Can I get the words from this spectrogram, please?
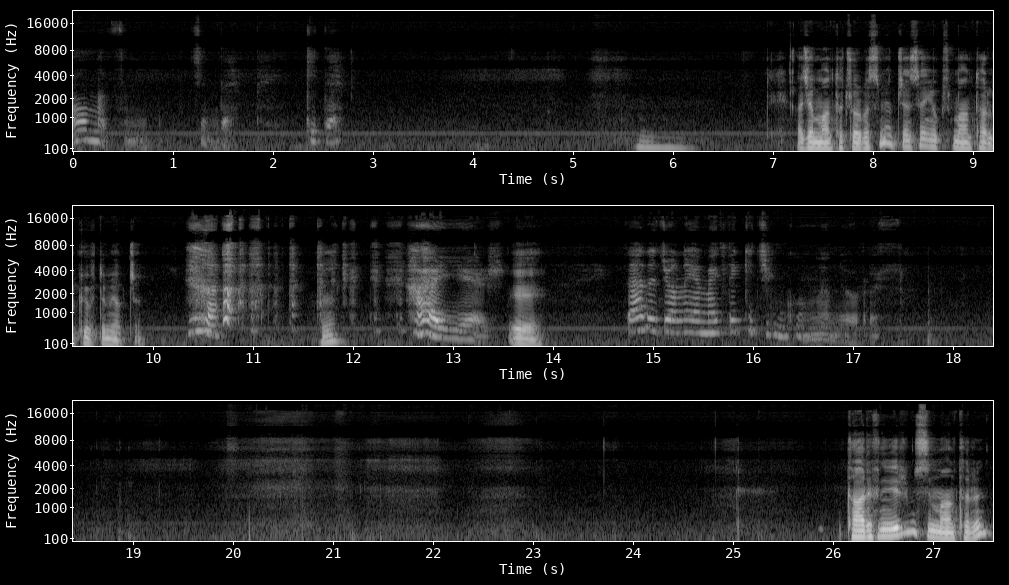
olmasın şimdi. Gide. Acaba mantar çorbası mı yapacaksın sen yoksa mantarlı köfte mi yapacaksın? Hayır. E Sadece onu yemeklik için kullanıyoruz. Tarifini verir misin mantarın?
